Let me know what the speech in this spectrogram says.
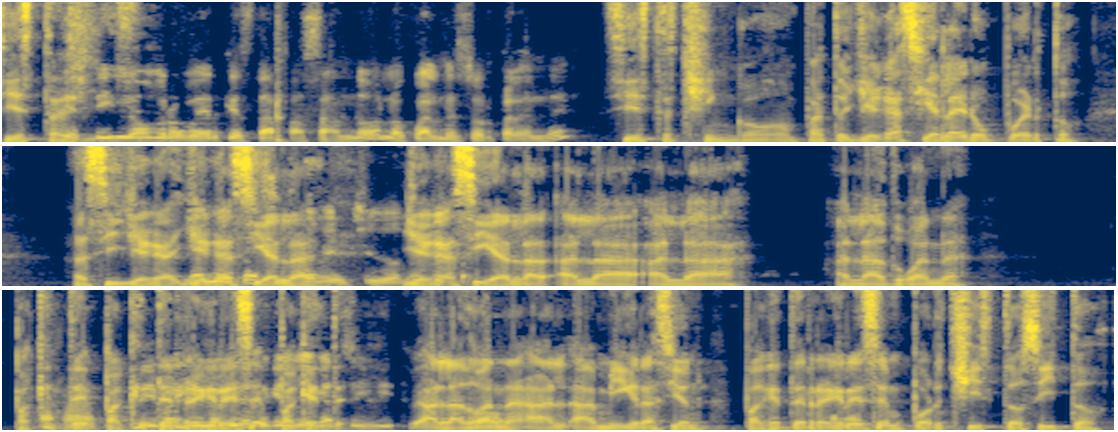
Sí está... Que sí logro ver qué está pasando, lo cual me sorprende. Sí está chingón, Pato. Llega así al aeropuerto. Así llega, la llega así a la... Chido, llega así a la, a la, a la, a la aduana. Para que Ajá, te, pa que te regrese, que, te, a la aduana, a, a migración, para que te regresen Ajá. por chistosito.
